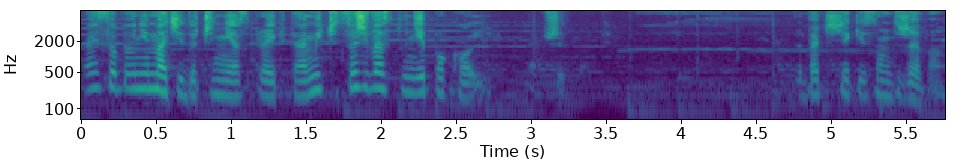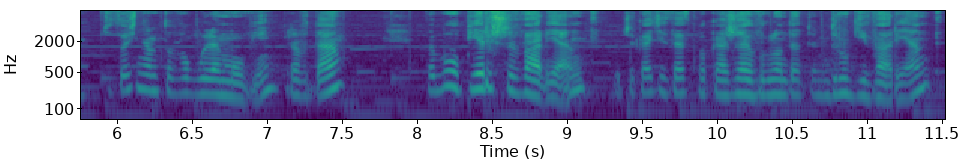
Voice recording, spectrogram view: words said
Państwo pewnie macie do czynienia z projektami. Czy coś Was tu niepokoi na przykład? Zobaczcie, jakie są drzewa. Czy coś nam to w ogóle mówi, prawda? To był pierwszy wariant. Poczekajcie, zaraz pokażę, jak wygląda ten drugi wariant.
